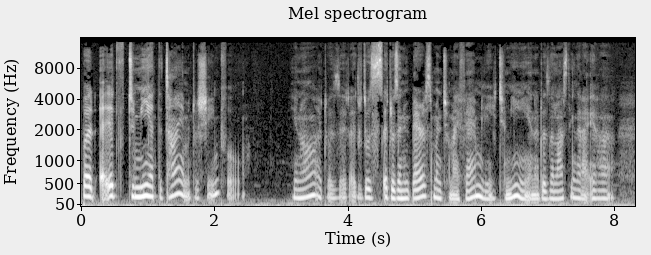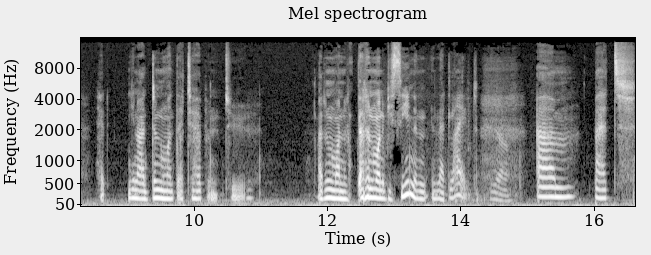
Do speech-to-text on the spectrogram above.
But it to me at the time, it was shameful. You know, it was it, it was it was an embarrassment to my family, to me, and it was the last thing that I ever had. You know, I didn't want that to happen to. I didn't want to. I didn't want to be seen in, in that light. Yeah. Um, but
